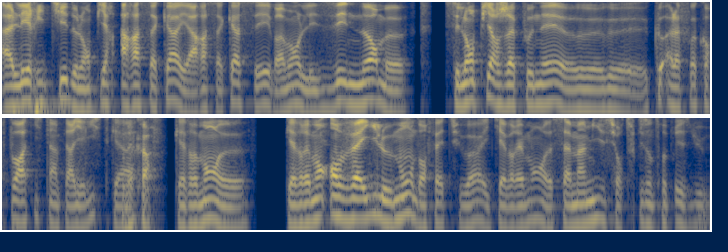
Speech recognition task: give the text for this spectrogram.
à l'héritier de l'empire Arasaka. Et Arasaka, c'est vraiment les énormes. C'est l'empire japonais euh, à la fois corporatiste et impérialiste qui a, D'accord. qui a vraiment. Qui a vraiment envahi le monde en fait, tu vois, et qui a vraiment euh, sa main mise sur toutes les entreprises du,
